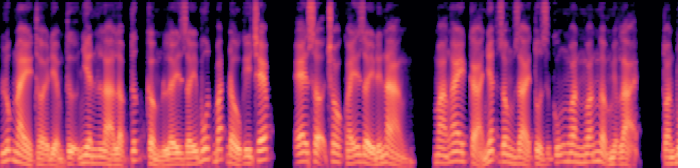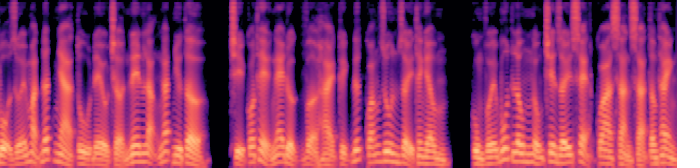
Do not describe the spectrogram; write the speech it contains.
lúc này thời điểm tự nhiên là lập tức cầm lấy giấy bút bắt đầu ghi chép, e sợ cho quấy giày đến nàng, mà ngay cả nhất rong dài tù cũng ngoan ngoãn ngậm miệng lại, toàn bộ dưới mặt đất nhà tù đều trở nên lặng ngắt như tờ, chỉ có thể nghe được vở hài kịch đứt quãng run rẩy thanh âm, cùng với bút lông ngỗng trên giấy xẹt qua sàn sạt tâm thanh.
